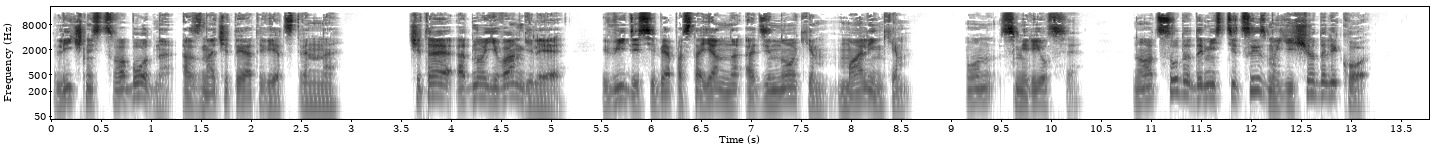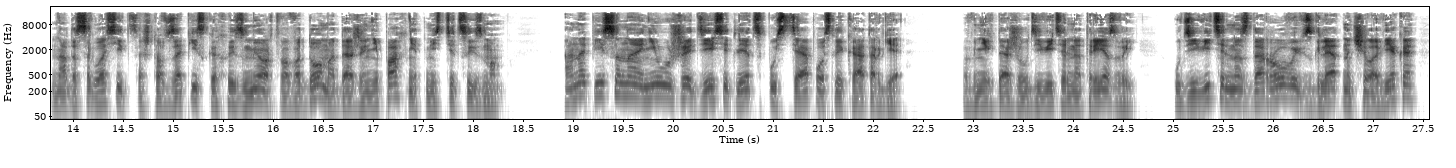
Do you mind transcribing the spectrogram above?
Личность свободна, а значит и ответственна. Читая одно Евангелие, видя себя постоянно одиноким, маленьким, он смирился. Но отсюда до мистицизма еще далеко. Надо согласиться, что в записках из «Мертвого дома» даже не пахнет мистицизмом, а написаны они уже 10 лет спустя после каторги. В них даже удивительно трезвый, удивительно здоровый взгляд на человека –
